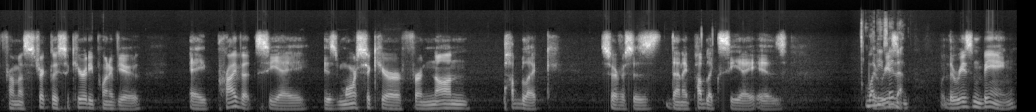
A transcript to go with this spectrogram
from a strictly security point of view, a private CA is more secure for non public services than a public CA is. Why The do you reason- say that? The reason being,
